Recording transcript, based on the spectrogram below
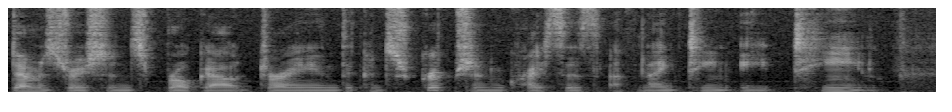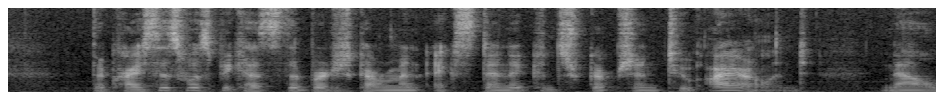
demonstrations broke out during the conscription crisis of 1918. The crisis was because the British government extended conscription to Ireland. Now,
